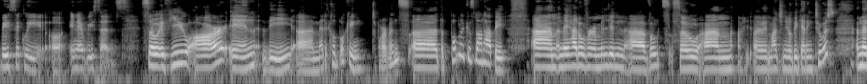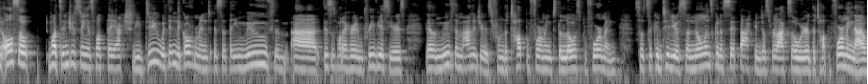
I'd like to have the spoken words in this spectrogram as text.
basically uh, in every sense. So if you are in the uh, medical booking departments, uh, the public is not happy, um, and they had over a million uh, votes. So um, I, I imagine you'll be getting to it. And then also, what's interesting is what they actually do within the government is that they move them. Uh, this is what I heard in previous years. They'll move the managers from the top performing to the lowest performing. So it's a continuous. So no one's going to sit back and just relax. Oh, we're the top performing now.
